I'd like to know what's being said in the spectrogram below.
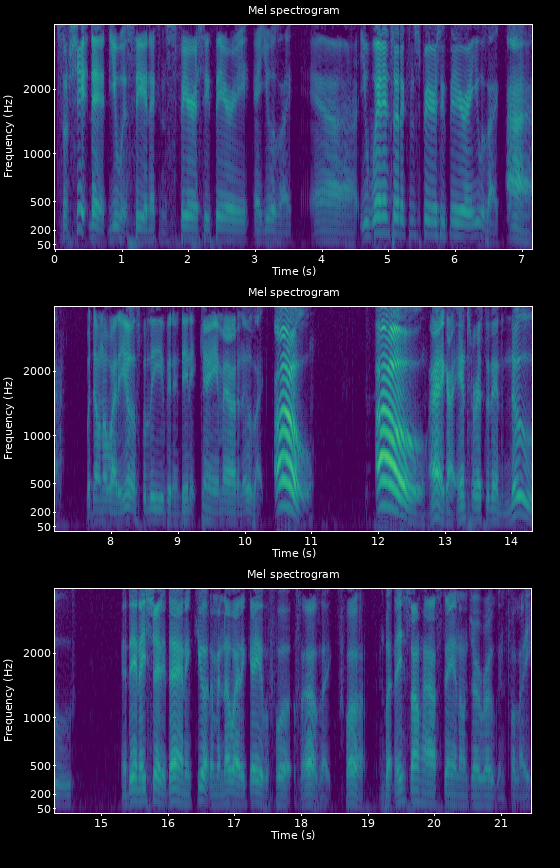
some shit that you would see in a conspiracy theory, and you was like, uh, you went into the conspiracy theory, and you was like, ah, but don't nobody else believe it, and then it came out, and it was like, oh, oh, I got interested in the news, and then they shut it down and killed them, and nobody gave a fuck. So I was like, fuck. But they somehow stand on Joe Rogan for like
